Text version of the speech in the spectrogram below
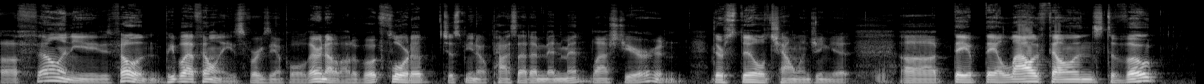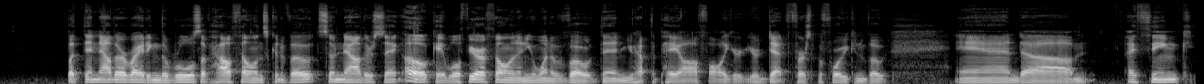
Uh, felonies, felon people have felonies, for example, they're not allowed to vote. Florida just you know passed that amendment last year, and they're still challenging it. Uh, they they allowed felons to vote, but then now they're writing the rules of how felons can vote. So now they're saying, oh, okay, well, if you're a felon and you want to vote, then you have to pay off all your, your debt first before you can vote. And um, I think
